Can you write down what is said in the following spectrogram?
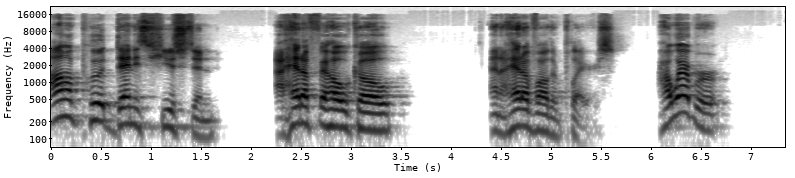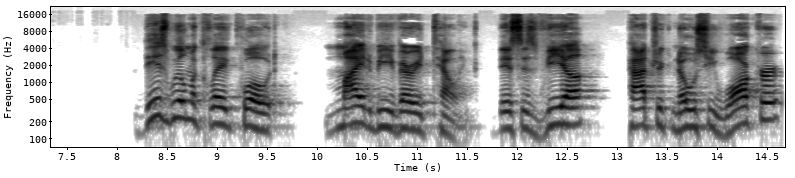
I'm going to put Dennis Houston ahead of Fehoko and ahead of other players. However, this Will McClay quote might be very telling. This is via Patrick Nosey Walker,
